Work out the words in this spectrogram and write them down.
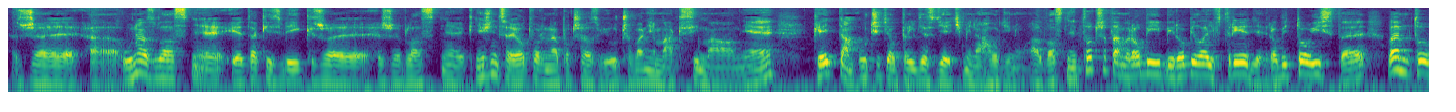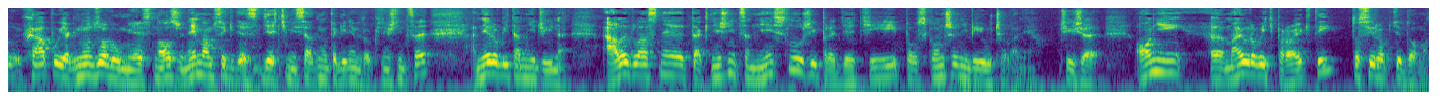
že u nás vlastne je taký zvyk, že, že vlastne knižnica je otvorená počas vyučovania maximálne, keď tam učiteľ príde s deťmi na hodinu. Ale vlastne to, čo tam robí, by robil aj v triede. Robí to isté, len to chápu jak núdzovú miestnosť, že nemám si kde s deťmi sadnúť, tak idem do knižnice a nerobí tam nič iné. Ale vlastne tá knižnica neslúži pre deti po skončení vyučovania. Čiže oni e, majú robiť projekty, to si robte doma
